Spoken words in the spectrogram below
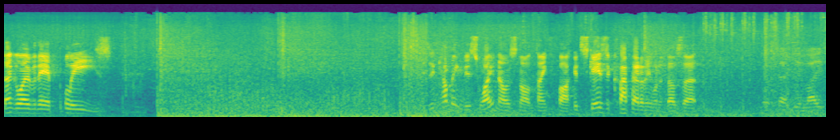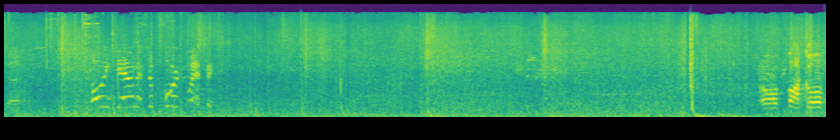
Don't go over there, please. Is it coming this way? No, it's not. Thank fuck. It scares the crap out of me when it does that. What's that? Your laser. Calling down a support weapon. Oh, fuck off.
